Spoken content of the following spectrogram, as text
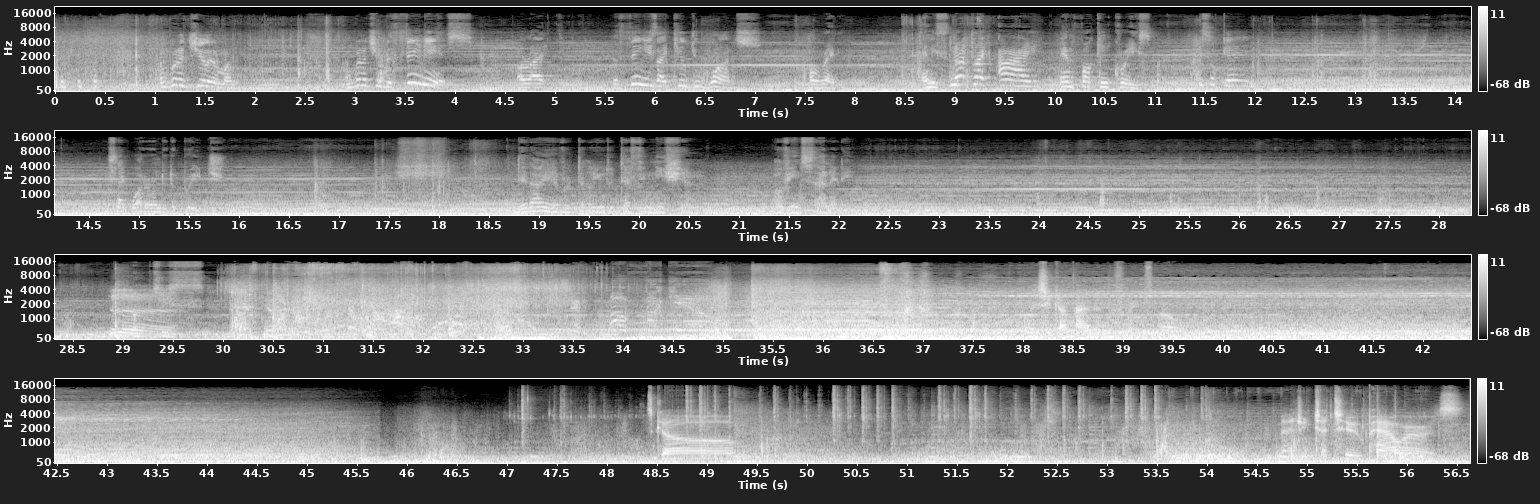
I'm gonna chill here, man. I'm gonna chill. The thing is, alright? The thing is, I killed you once already. And it's not like I am fucking crazy. It's okay. It's like water under the bridge. Did I ever tell you the definition of insanity? Oh, Tatau powers.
